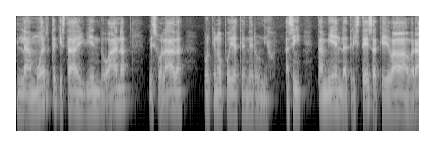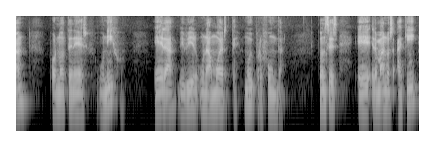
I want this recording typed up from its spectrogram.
la muerte que estaba viviendo Ana, desolada, porque no podía tener un hijo. Así también la tristeza que llevaba Abraham por no tener un hijo era vivir una muerte muy profunda. Entonces, eh, hermanos, aquí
